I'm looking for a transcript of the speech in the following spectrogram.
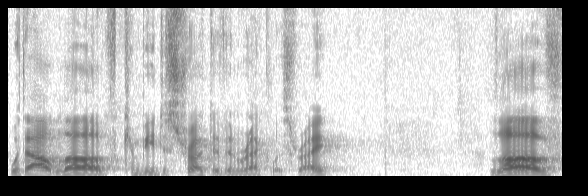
without love can be destructive and reckless, right? Love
